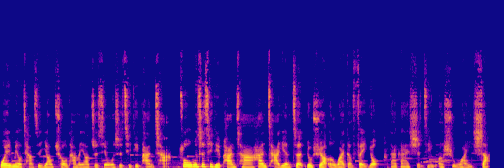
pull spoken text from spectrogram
规没有强制要求他们要执行温室气体盘查，做温室气体盘查和查验证又需要额外的费用，大概十几二十万以上。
